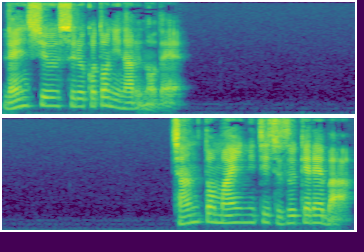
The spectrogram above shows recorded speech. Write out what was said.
練習することになるので、ちゃんと毎日続ければ、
